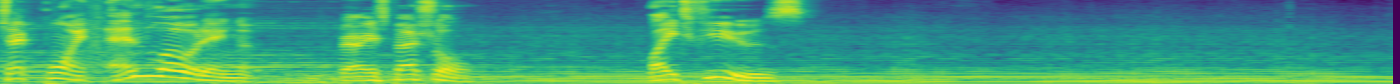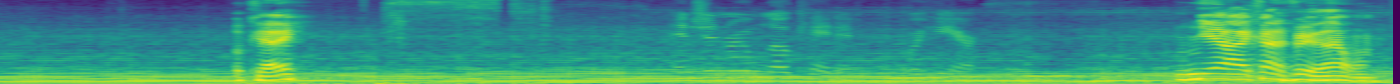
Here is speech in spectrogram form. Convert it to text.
Checkpoint and loading. Very special. Light fuse. Okay. Engine room located. We're here. Yeah, I kind of figured that one.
